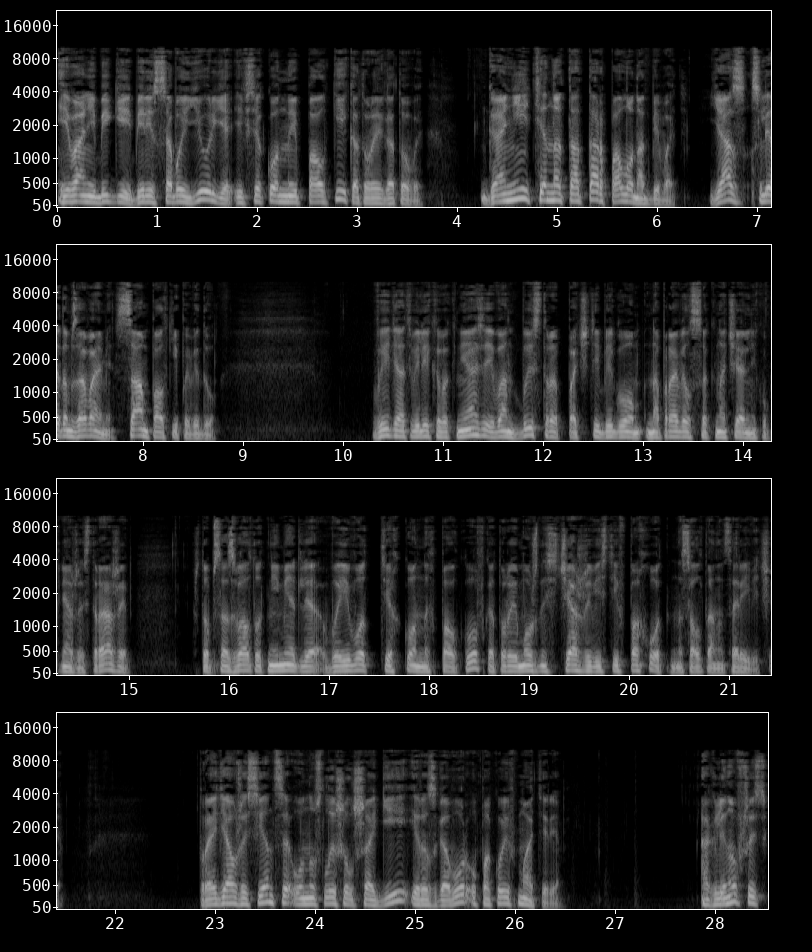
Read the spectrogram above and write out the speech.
Иване, беги, бери с собой Юрия и все конные полки, которые готовы. Гоните на татар полон отбивать. Я следом за вами, сам полки поведу». Выйдя от великого князя, Иван быстро, почти бегом, направился к начальнику княжей стражи, чтоб созвал тот немедля воевод тех конных полков, которые можно сейчас же вести в поход на Салтана-Царевича. Пройдя уже сенце, он услышал шаги и разговор у покоев матери. Оглянувшись,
